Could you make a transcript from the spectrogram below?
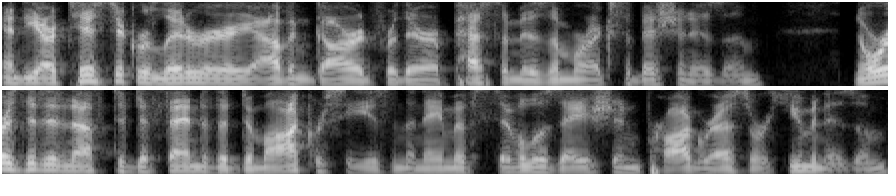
and the artistic or literary avant garde for their pessimism or exhibitionism, nor is it enough to defend the democracies in the name of civilization, progress, or humanism,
